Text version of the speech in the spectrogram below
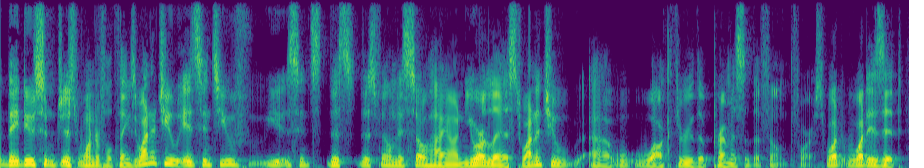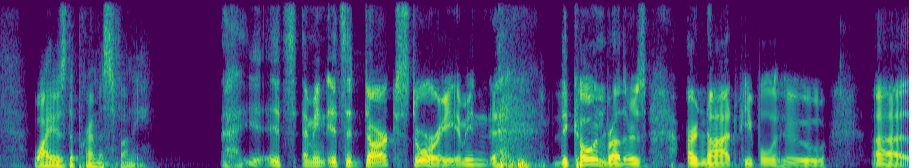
they do some just wonderful things. Why don't you, eh, since you've you, since this this film is so high on your list, why don't you uh, walk through the premise of the film for us? What what is it? Why is the premise funny? it's i mean it's a dark story. I mean the coen brothers are not people who uh,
